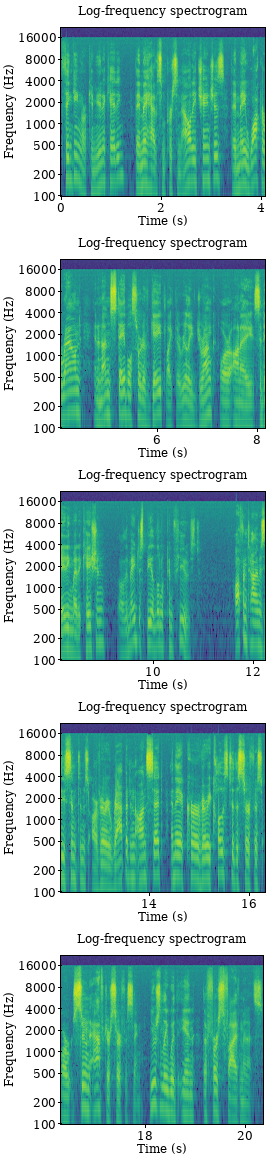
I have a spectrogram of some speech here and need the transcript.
thinking or communicating. They may have some personality changes. They may walk around in an unstable sort of gait, like they're really drunk or on a sedating medication, or they may just be a little confused. Oftentimes these symptoms are very rapid in onset and they occur very close to the surface or soon after surfacing, usually within the first five minutes,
